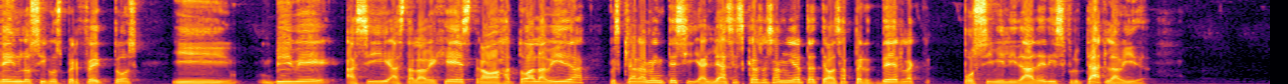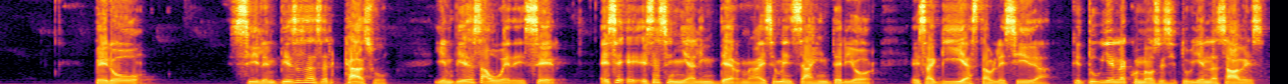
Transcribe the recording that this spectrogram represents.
ten los hijos perfectos y vive así hasta la vejez, trabaja toda la vida, pues claramente si le haces caso a esa mierda te vas a perder la posibilidad de disfrutar la vida. Pero si le empiezas a hacer caso y empiezas a obedecer ese, esa señal interna, ese mensaje interior, esa guía establecida que tú bien la conoces y tú bien la sabes,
